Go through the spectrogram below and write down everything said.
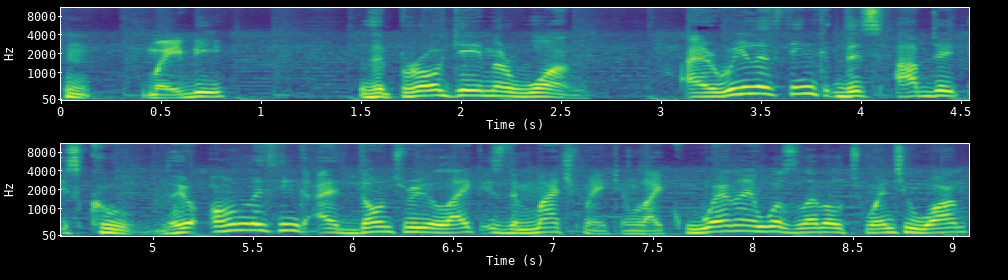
Hmm, maybe. The Pro Gamer 1. I really think this update is cool. The only thing I don't really like is the matchmaking, like when I was level 21,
